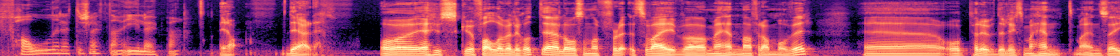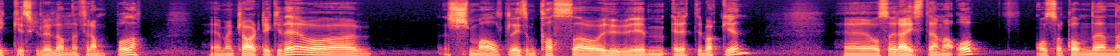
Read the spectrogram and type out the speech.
fall, rett og slett, da, i løypa? Ja, det er det. Og jeg husker jo fallet veldig godt. Jeg lå sånn og sveiva med hendene framover. Eh, og prøvde liksom å hente meg inn så jeg ikke skulle lande frampå. Eh, men klarte ikke det, og smalt liksom kassa og huet rett i bakken. Eh, og så reiste jeg meg opp, og så kom det en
